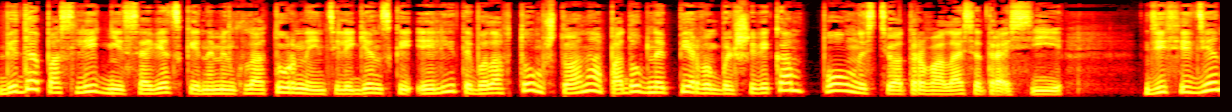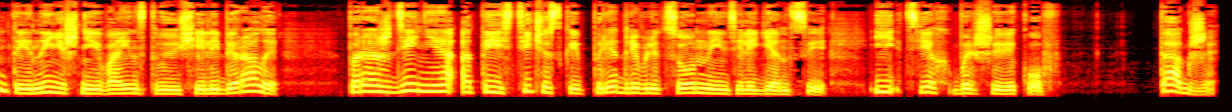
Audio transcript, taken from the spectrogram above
Беда последней советской номенклатурной интеллигентской элиты была в том, что она, подобно первым большевикам, полностью оторвалась от России. Диссиденты и нынешние воинствующие либералы порождение атеистической предреволюционной интеллигенции и тех большевиков. Также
